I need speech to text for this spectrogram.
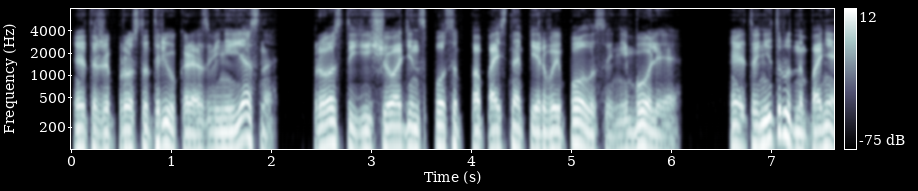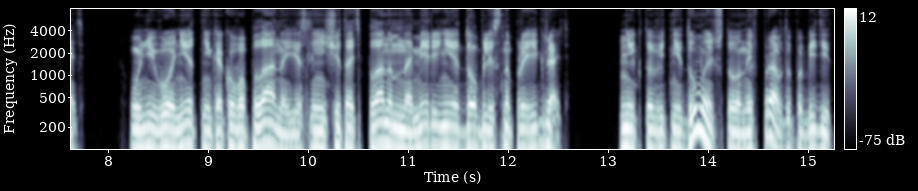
Это же просто трюк, разве не ясно? Просто еще один способ попасть на первые полосы, не более. Это нетрудно понять. У него нет никакого плана, если не считать планом намерения доблестно проиграть. Никто ведь не думает, что он и вправду победит.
